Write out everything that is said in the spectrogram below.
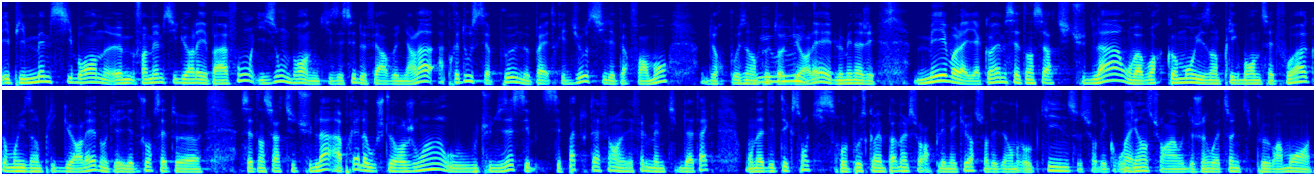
Et puis même si Brown, euh, enfin même si Gurley est pas à fond, ils ont Brown qu'ils essaient de faire venir là. Après tout, ça peut ne pas être idiot s'il est performant de reposer un Oui, peu oui, Todd oui. Gurley et de le ménager. Mais voilà, il y a quand même cette incertitude là. On va voir comment ils impliquent Brown cette fois, comment ils impliquent Gurley. Donc il y a- il y, a toujours cette euh, cette incertitude là. Après là où je te rejoins, où tu disais c'est pas pas tout à fait en effet le même type d'attaque. On a des Texans qui se reposent quand même pas mal sur leur playmaker, sur des DeAndre Hopkins, sur des gros Ouais. gains, sur un Deshaun Watson qui peut vraiment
